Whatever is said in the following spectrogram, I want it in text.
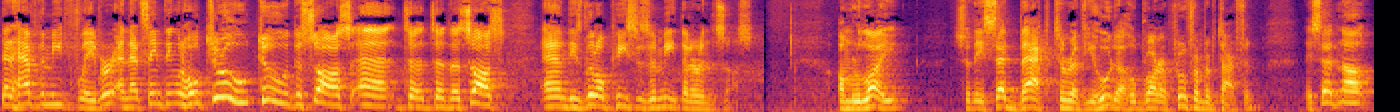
that have the meat flavor, and that same thing would hold true to the sauce, uh, to, to the sauce and these little pieces of meat that are in the sauce. Amrulai, so they said back to Rav Yehuda, who brought a proof from Rav Tarfon, they said, no,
